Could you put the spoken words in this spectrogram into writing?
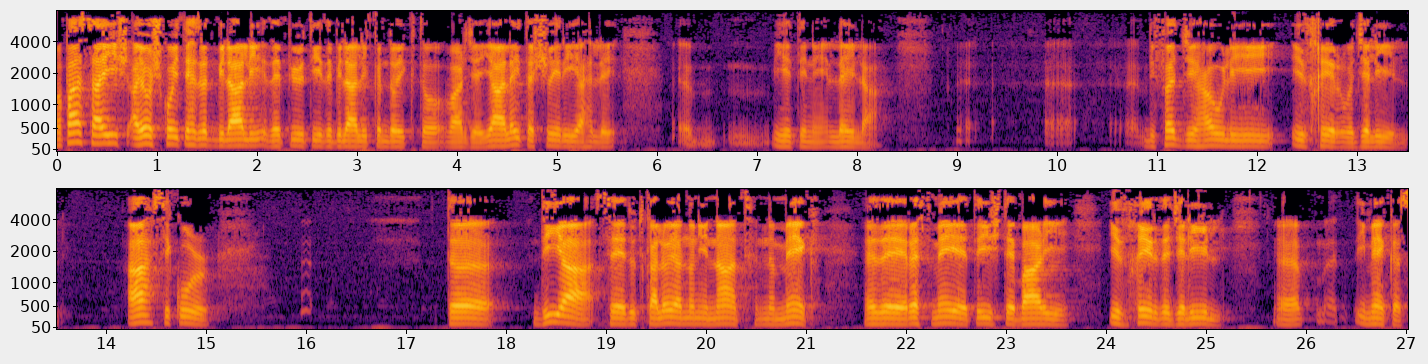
Më pas Aisha, ajo shkoi te Hazrat Bilali dhe pyeti dhe Bilali këndoi këto vargje. Ja lejte shiri ja hli jetini Leila. Bi fajji hauli idhkhir wa jalil. Ah sikur ta dija se do të kaloja ndonjë natë në Mekë edhe rreth meje të ishte bari idhkhir dhe xhelil i Mekës.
